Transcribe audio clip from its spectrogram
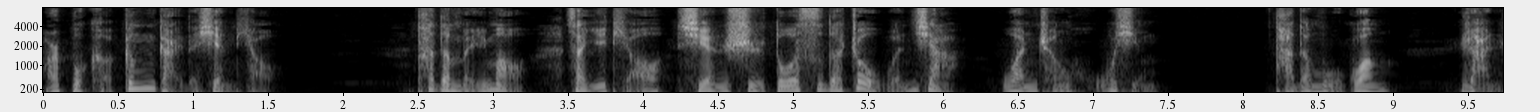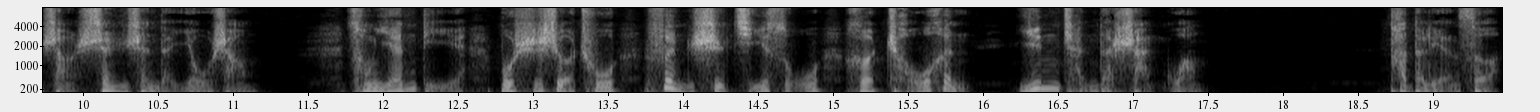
而不可更改的线条，他的眉毛在一条显示多思的皱纹下弯成弧形，他的目光染上深深的忧伤，从眼底不时射出愤世嫉俗和仇恨阴沉的闪光。他的脸色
